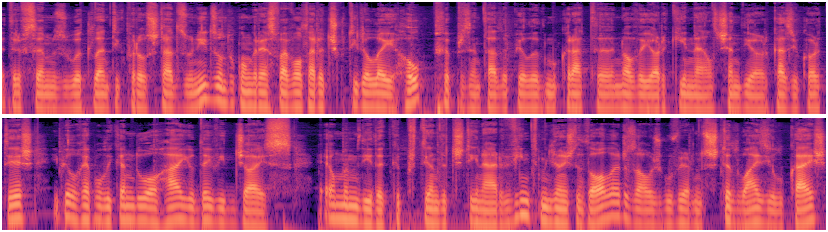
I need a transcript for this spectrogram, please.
Atravessamos o Atlântico para os Estados Unidos, onde o Congresso vai voltar a discutir a Lei Hope, apresentada pela democrata nova-iorquina Alexandria Ocasio-Cortez e pelo republicano do Ohio David Joyce. É uma medida que pretende destinar 20 milhões de dólares aos governos estaduais e locais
